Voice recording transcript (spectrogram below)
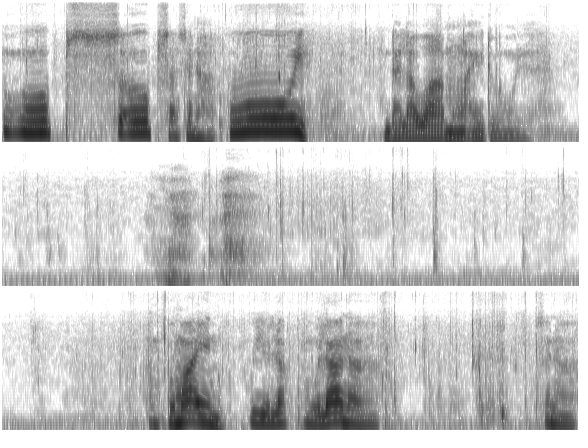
oops oops asa na? Uy! Dalawa mga idol. Yan ang pumain uy wala, wala na. Sana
